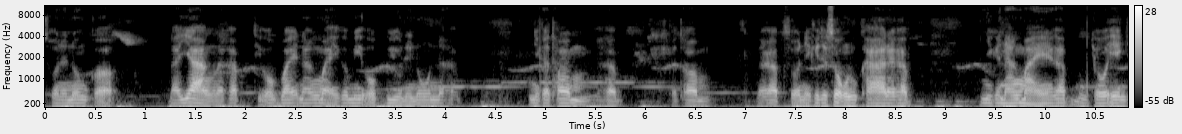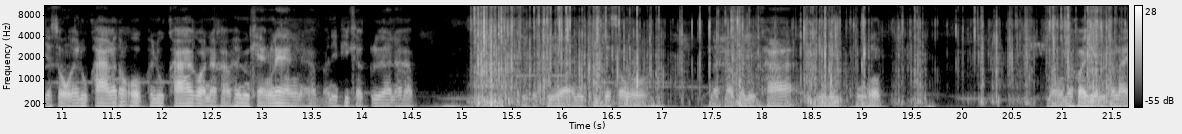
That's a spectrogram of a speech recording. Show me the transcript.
ส่วนในนู้นก็หลายอย่างนะครับ ที่อบไว้นางไหม่ก็มีอบอยู่ในนู้นนะครับ นี่กระท่อมนะครับกระท่อมนะครับ ส่วนนี้ก็จะส่งลูกค้านะครับนี่ก็นางไหมนะครับลุงโจเองจะส่งให้ลูกค้าก็ต้องอบให้ลูกค้าก่อนนะครับ ให้มันแข็งแรงนะครับ อันนี้พริกกับเกลือนะครับ เกลืออันนี้ที่จะส่งนะครับให้ลูกค้าอยู่ในถุงอบมองไม่ค่อยเห็นเท่าไหร่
